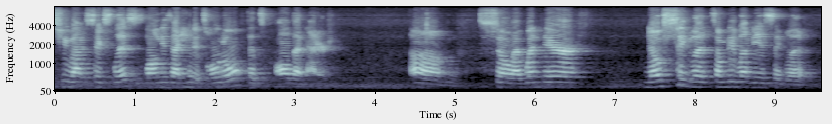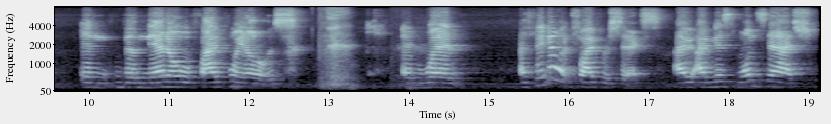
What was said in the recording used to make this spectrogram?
two out of six lifts. As long as I hit a total, that's all that mattered. Um, so I went there, no singlet. Somebody lent me a singlet in the Nano 5.0s. and when I think I went five for six. I, I missed one snatch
